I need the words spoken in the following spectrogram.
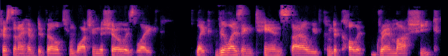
Chris and I have developed from watching the show is like like realizing Tan's style. We've come to call it grandma chic.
